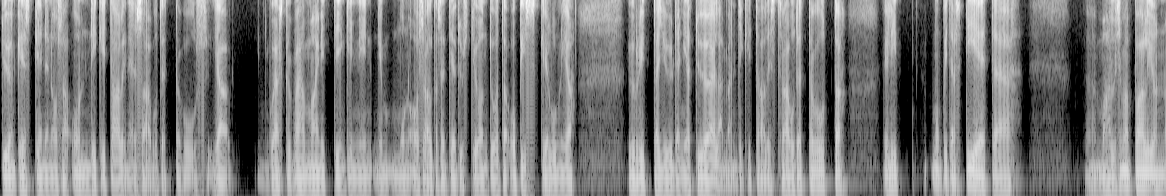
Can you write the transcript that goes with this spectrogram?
työn keskeinen osa on digitaalinen saavutettavuus. Ja kun äsken vähän mainittiinkin, niin, niin mun osalta se tietysti on tuota opiskelun ja yrittäjyyden ja työelämän digitaalista saavutettavuutta. Eli mun pitäisi tietää mahdollisimman paljon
